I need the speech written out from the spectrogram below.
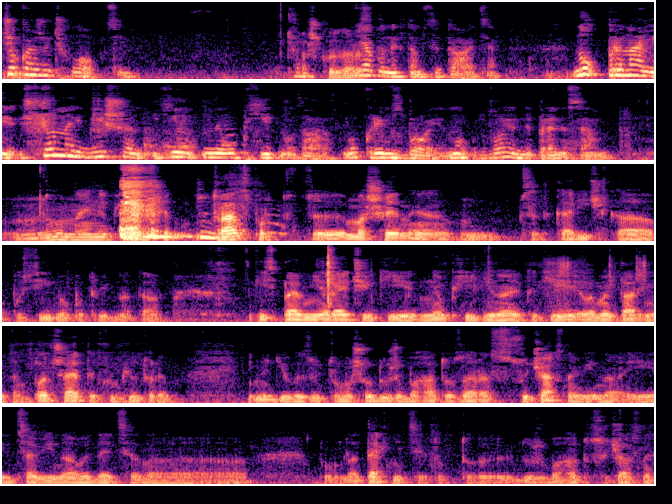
Що кажуть хлопці? важко зараз. Як у них там ситуація? Ну, принаймні, що найбільше їм необхідно зараз? Ну, крім зброї. Ну, зброю не перенесемо. Ну, найнеобхідніше транспорт, е, машини це така річ, яка постійно потрібна. Та. Якісь певні речі, які необхідні, навіть такі елементарні, там планшети, комп'ютери іноді везуть, тому що дуже багато зараз сучасна війна, і ця війна ведеться на, ну, на техніці, тобто дуже багато сучасних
